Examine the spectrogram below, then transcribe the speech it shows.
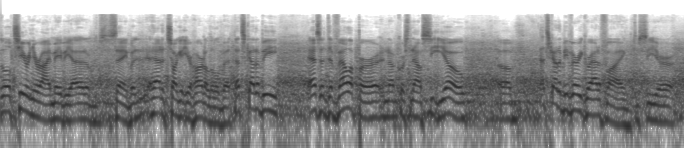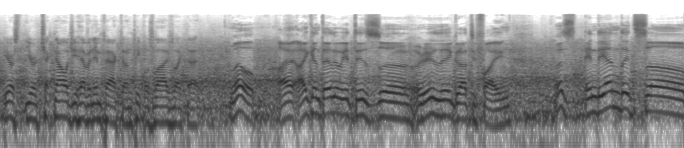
a little tear in your eye maybe, I don't know what saying, but it had to tug at your heart a little bit. That's got to be, as a developer, and of course now CEO, um, that's got to be very gratifying to see your, your, your technology have an impact on people's lives like that. Well, I, I can tell you it is uh, really gratifying. In the end, it's uh,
